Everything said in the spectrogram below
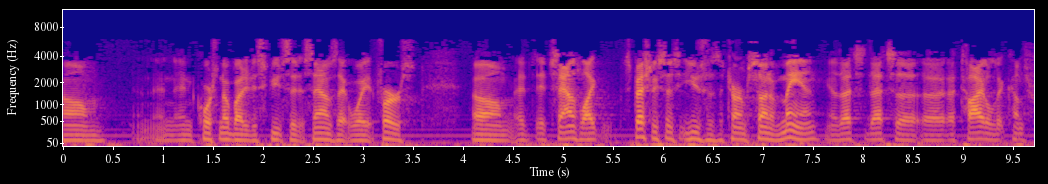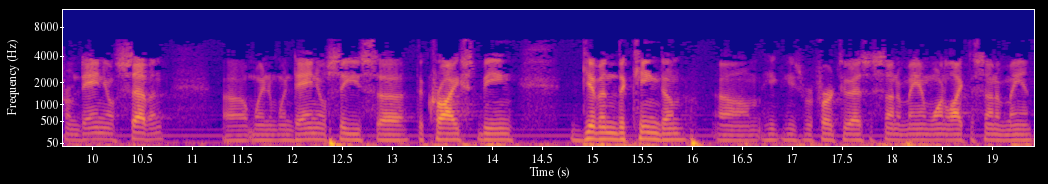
Um, and, and of course, nobody disputes that it sounds that way at first. Um, it, it sounds like, especially since it uses the term "Son of Man," you know, that's that's a, a, a title that comes from Daniel seven, uh, when when Daniel sees uh, the Christ being given the kingdom. Um, he, he's referred to as the Son of Man, one like the Son of Man.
